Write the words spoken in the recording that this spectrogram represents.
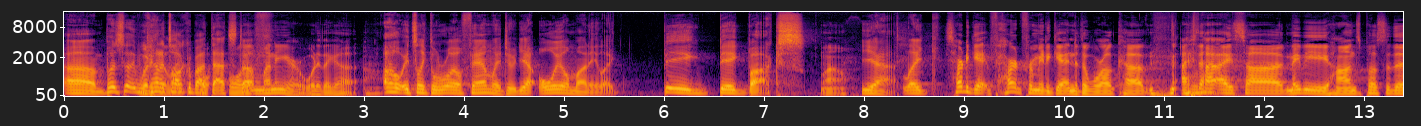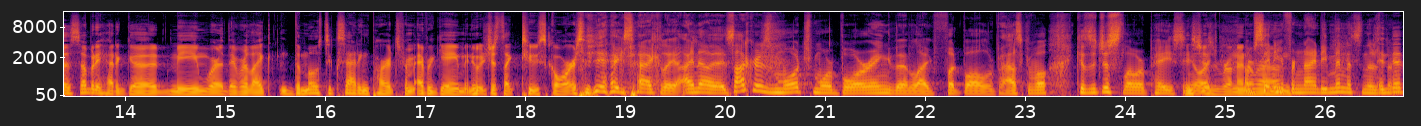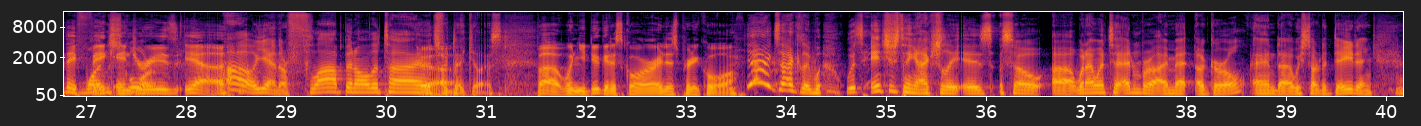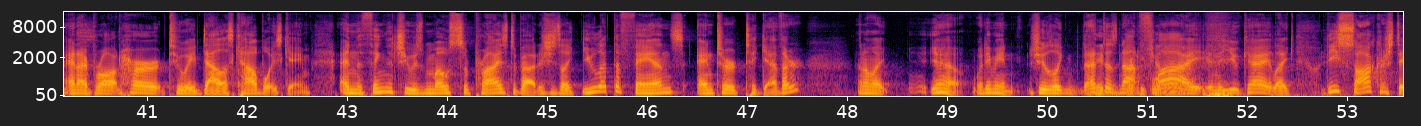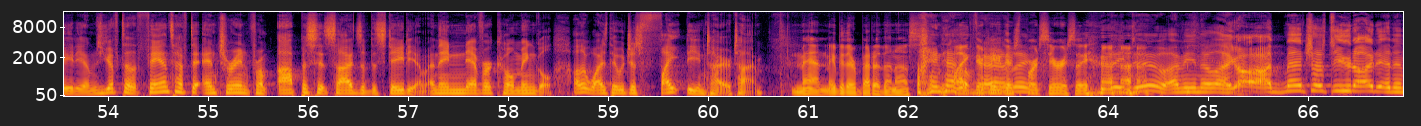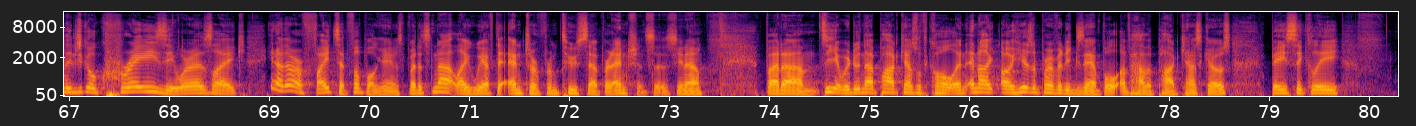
Um, but so we kind of talk like about that oil stuff. money or what do they got? Oh, it's like the royal family, dude. Yeah, oil money, like big, big bucks. Wow. Yeah, like It's hard to get hard for me to get into the World Cup. I mm-hmm. thought I saw maybe Hans posted this. Somebody had a good meme where they were like the most exciting parts from every game, and it was just like two scores. yeah, exactly. I know soccer is much more boring than like football or basketball because it's just slower pace. and It's just like, running I'm sitting here for 90 minutes and there's and then they fake score. injuries. Yeah. Oh yeah, they're flopping all the time. It's ridiculous. But when you do get a score, it is pretty cool. Yeah, exactly. What's interesting actually is so uh, when I went to Edinburgh, I met a girl and uh, we started dating, and I brought her to a Dallas Cowboys game. And the thing that she was most surprised about is she's like, "You let the fans enter together," and I'm like. Yeah, what do you mean? She was like, that They'd does not rip each other fly up. in the UK. Like these soccer stadiums, you have to fans have to enter in from opposite sides of the stadium, and they never commingle. Otherwise, they would just fight the entire time. Man, maybe they're better than us. I know, Like they're taking their apparently. sport seriously. they do. I mean, they're like, oh, Manchester United, and then they just go crazy. Whereas, like, you know, there are fights at football games, but it's not like we have to enter from two separate entrances, you know. But um, so yeah, we're doing that podcast with Cole, and, and like, oh, here's a perfect example of how the podcast goes. Basically,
